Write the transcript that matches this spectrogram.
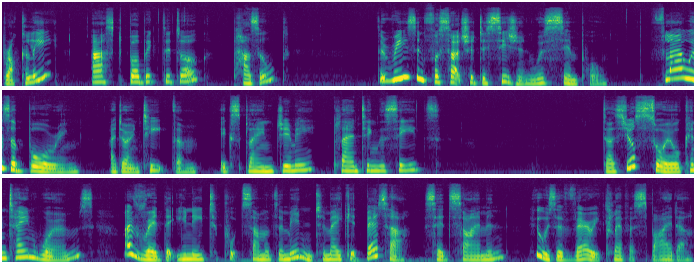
Broccoli? asked Bobbick the dog, puzzled. The reason for such a decision was simple. Flowers are boring. I don't eat them, explained Jimmy, planting the seeds. Does your soil contain worms? I've read that you need to put some of them in to make it better, said Simon, who was a very clever spider.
